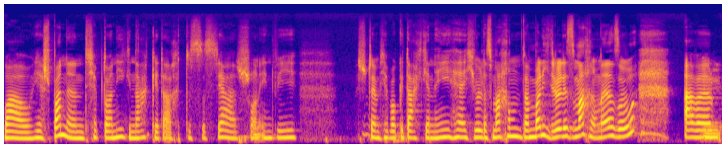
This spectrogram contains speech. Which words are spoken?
Wow, ja, spannend. Ich habe da nie nachgedacht. Das ist ja schon irgendwie Stimmt, ich habe auch gedacht, ja, nee, hey, ich will das machen, dann wollte ich will das machen, ne, so. Aber mhm.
